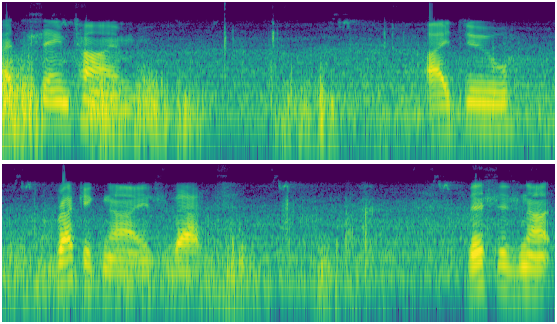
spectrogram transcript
at the same time, I do recognize that this is not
